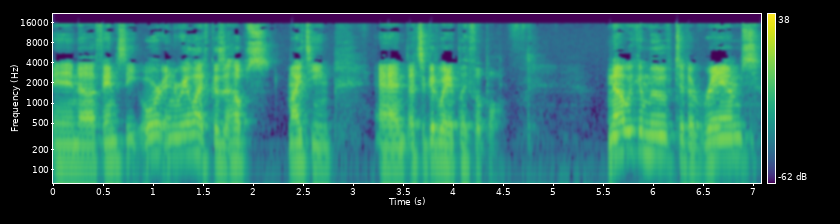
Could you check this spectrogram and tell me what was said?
in uh, fantasy or in real life because it helps my team, and that's a good way to play football. Now we can move to the Rams,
